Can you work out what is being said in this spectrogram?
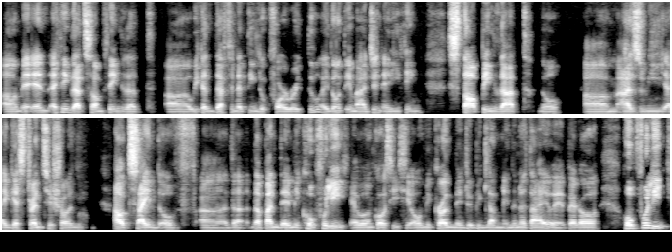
Um, and I think that's something that, uh, we can definitely look forward to. I don't imagine anything stopping that 'no, um, as we, I guess, transition outside of, uh, the the pandemic. Hopefully, ewan ko si si Omicron medyo biglang inano tayo, eh, pero hopefully,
